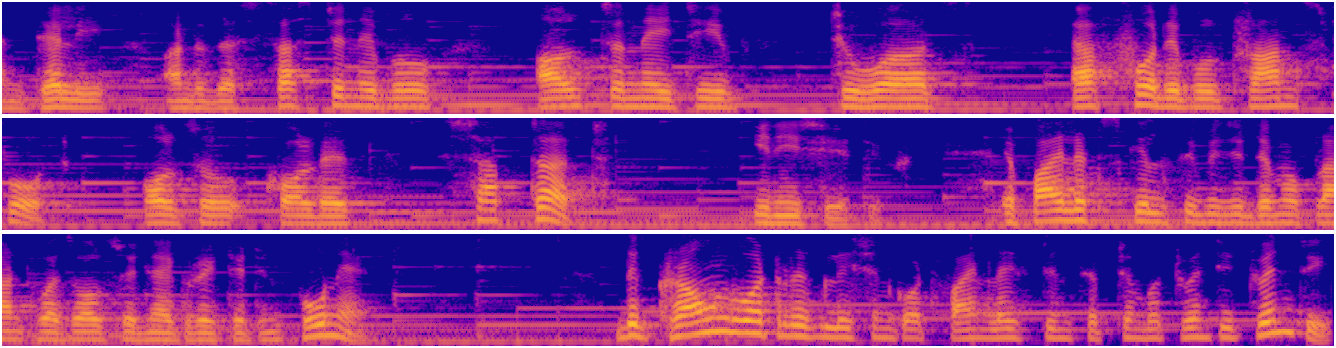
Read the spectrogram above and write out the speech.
and Delhi under the Sustainable alternative towards affordable transport, also called as SATAT initiative. A pilot scale CBG demo plant was also inaugurated in Pune. The groundwater regulation got finalized in September 2020.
